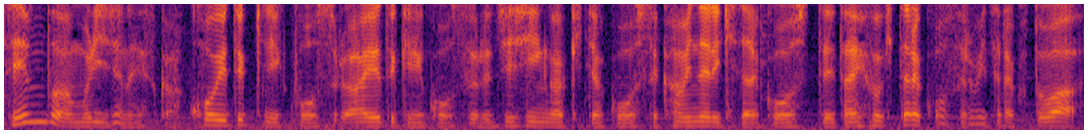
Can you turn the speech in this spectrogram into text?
全部は無理じゃないですか。こういう時にこうする、ああいう時にこうする、地震が来たらこうして、雷来たらこうして、台風来たらこうするみたいなことは、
